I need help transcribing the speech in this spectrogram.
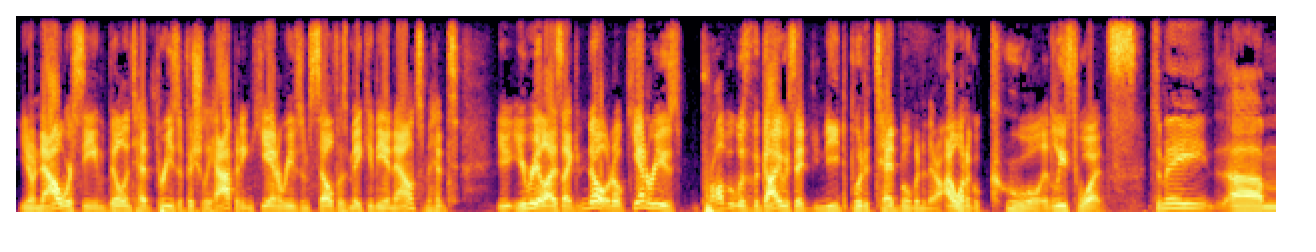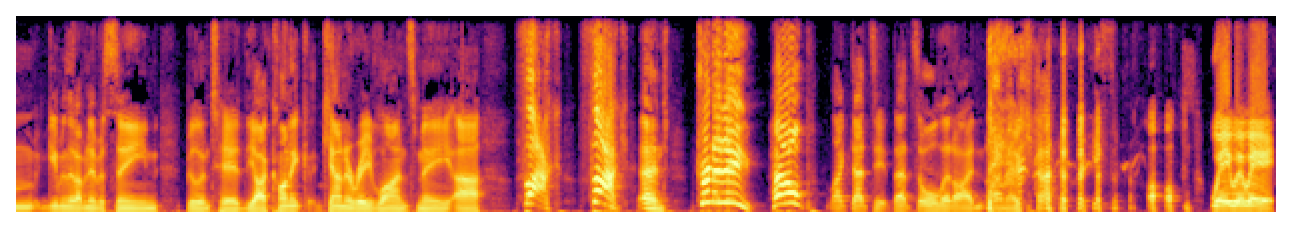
you know, now we're seeing Bill and Ted 3 is officially happening. Keanu Reeves himself is making the announcement. You, you realize, like, no, no, Keanu Reeves probably was the guy who said, you need to put a Ted moment in there. I want to go cool at least once. to me, um, given that I've never seen Bill and Ted, the iconic Keanu Reeves lines me are "fuck, fuck," and "Trinity, help!" Like that's it. That's all that I I know Keanu Reeves from. Wait, wait, wait.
